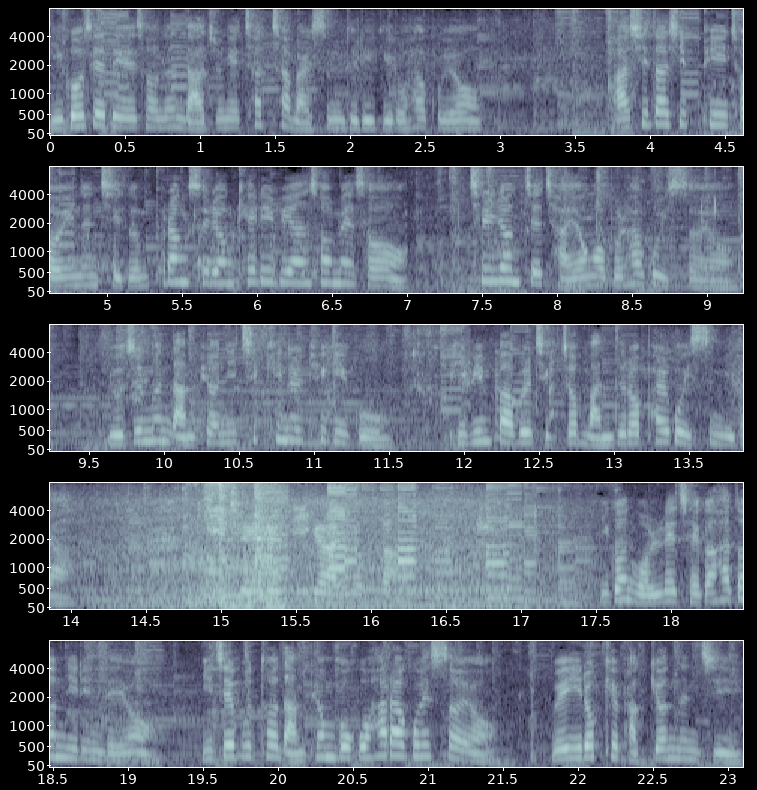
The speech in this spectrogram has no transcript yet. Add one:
이것에 대해서는 나중에 차차 말씀드리기로 하고요. 아시다시피 저희는 지금 프랑스령 캐리비안 섬에서 7년째 자영업을 하고 있어요. 요즘은 남편이 치킨을 튀기고 비빔밥을 직접 만들어 팔고 있습니다. 이 죄를 네가 알렸다. 이건 원래 제가 하던 일인데요. 이제부터 남편 보고 하라고 했어요. 왜 이렇게 바뀌었는지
